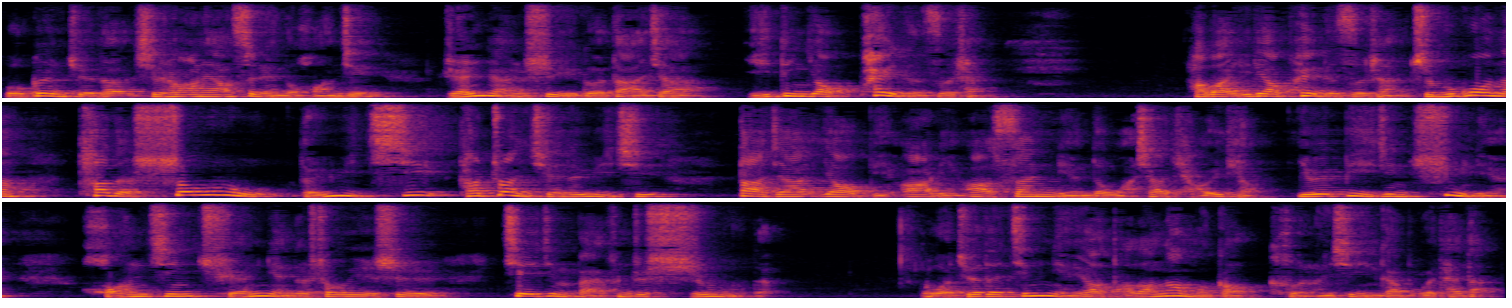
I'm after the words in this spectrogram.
我个人觉得，其实二零二四年的黄金仍然是一个大家一定要配的资产，好吧？一定要配的资产。只不过呢，它的收入的预期，它赚钱的预期。大家要比二零二三年的往下调一调，因为毕竟去年黄金全年的收益是接近百分之十五的，我觉得今年要达到那么高，可能性应该不会太大。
